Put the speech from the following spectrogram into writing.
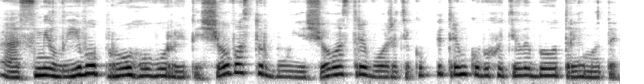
е, сміливо проговорити, що вас турбує, що вас тривожить, яку підтримку ви хотіли би отримати, е,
